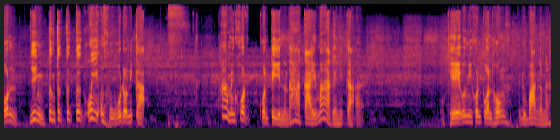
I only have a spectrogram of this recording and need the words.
กล ยิง ตึกตึกตึกตึกอุ้ยโอ้โหโดนนิกะถ้าแม่งโคตรกวนตีนนะท่าไกลมากเลยนิกะ โอเคอุ้ยมีคนป่วนธงไปดูบ้านก่อนนะ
